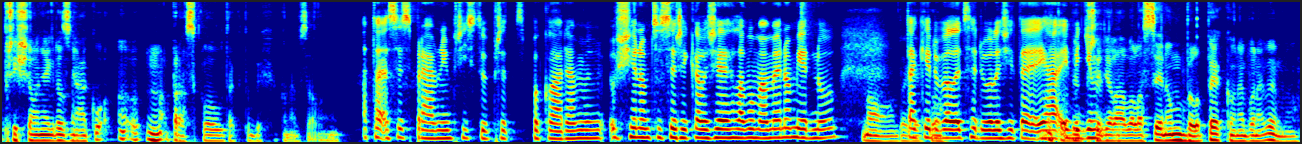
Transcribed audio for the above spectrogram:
přišel někdo s nějakou uh, prasklou, tak to bych jako nevzal ani. A to je asi správný přístup, předpokládám. Už jenom, co jsi říkal, že hlavu máme jenom jednu, No, tak, tak, tak je jako, to velice důležité. Já no, to i vidím, předělával asi jenom blb, jako, nebo nevím. No.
